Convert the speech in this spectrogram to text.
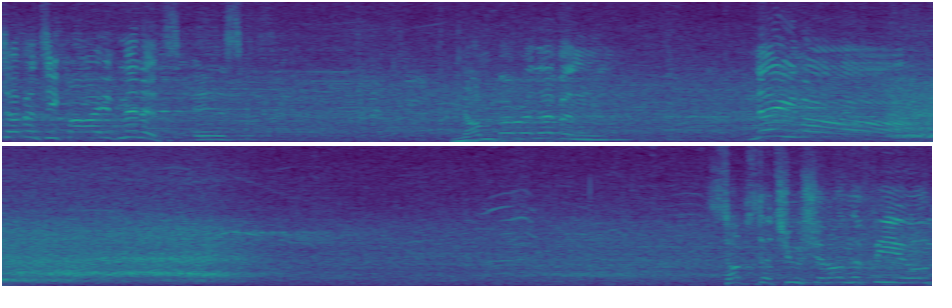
75 minutes is number 11, Neymar! Substitution on the field.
